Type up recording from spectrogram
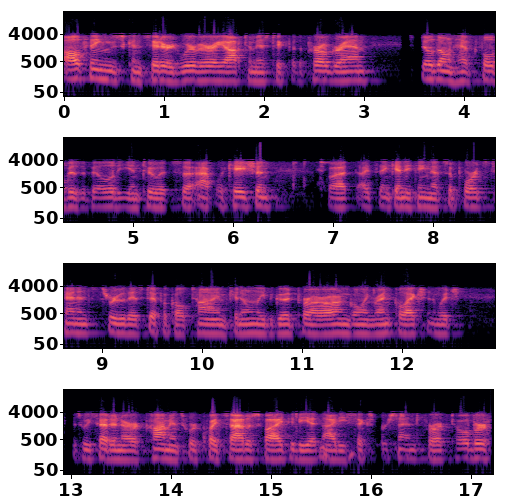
all things considered, we're very optimistic for the program. Still don't have full visibility into its application, but I think anything that supports tenants through this difficult time can only be good for our ongoing rent collection, which, as we said in our comments, we're quite satisfied to be at 96% for October,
